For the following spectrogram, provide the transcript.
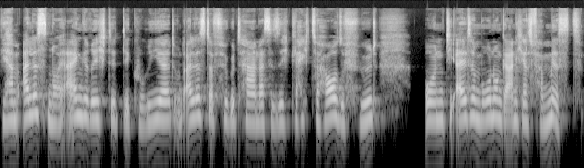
Wir haben alles neu eingerichtet, dekoriert und alles dafür getan, dass sie sich gleich zu Hause fühlt und die alte Wohnung gar nicht erst vermisst.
